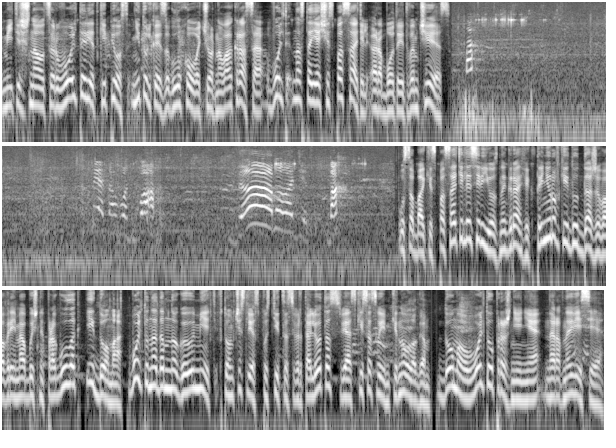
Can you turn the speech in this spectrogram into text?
Миттельшнауцер Вольт – редкий пес. Не только из-за глухого черного окраса. Вольт – настоящий спасатель, работает в МЧС. Бах. Это вот бах. Да, молодец. Бах. У собаки-спасателя серьезный график. Тренировки идут даже во время обычных прогулок и дома. Вольту надо многое уметь, в том числе спуститься с вертолета в связке со своим кинологом. Дома у Вольта упражнения на равновесие.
